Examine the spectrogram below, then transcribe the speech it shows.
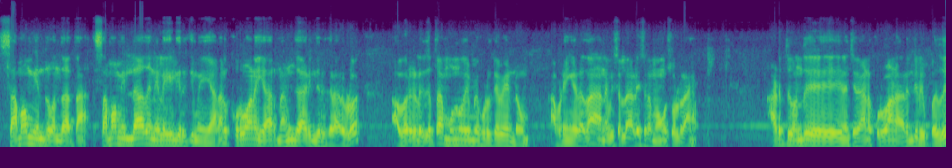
சமம் என்று வந்தால் தான் சமம் இல்லாத நிலையில் இருக்குமேயானால் குர்வானை யார் நன்கு அறிந்திருக்கிறார்களோ அவர்களுக்கு தான் முன்னுரிமை கொடுக்க வேண்டும் அப்படிங்கிறதான் நபி ஸல்லல்லாஹு அவங்க சொல்கிறாங்க அடுத்து வந்து என்ன செய்றாங்கன்னா குர்வானை அறிந்திருப்பது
